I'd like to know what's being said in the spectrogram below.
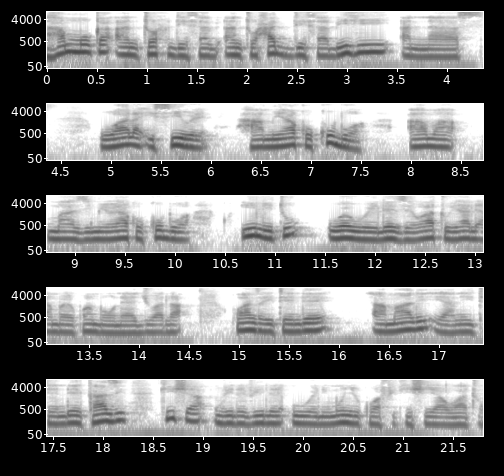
hammuka an tuhadditha bihi annas, wala isiwe hamu yako kubwa ama maazimio yako kubwa ili tu we ueleze watu yale ambayo kwamba unayajua. La, kwanza itendee amali, yani itendee kazi, kisha vile vile uwe ni mwenye kuwafikishia watu.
